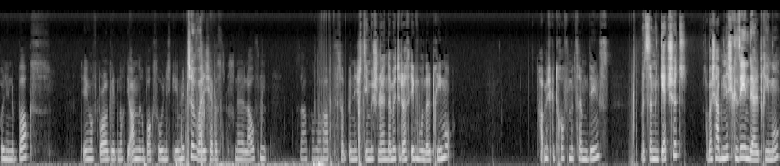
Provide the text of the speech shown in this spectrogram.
Hol dir eine Box. King of Brawl geht noch die andere Box holen. Ich gehe Mitte, weil ich ja das schnelle Laufen Star Power habe. Deshalb bin ich ziemlich schnell in der Mitte. Das ist irgendwo ein Primo. Hab mich getroffen mit seinem Dings. Mit seinem Gadget. Aber ich habe nicht gesehen, der El Primo.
